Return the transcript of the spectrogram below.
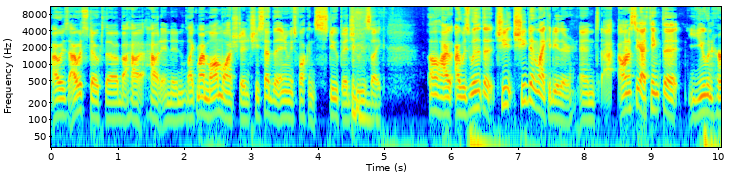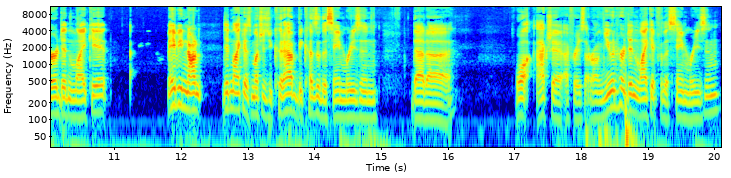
I was I was stoked though about how how it ended. Like my mom watched it. and She said the ending was fucking stupid. She was like, "Oh, I, I was with it." She she didn't like it either. And I, honestly, I think that you and her didn't like it. Maybe not didn't like it as much as you could have because of the same reason that uh. Well, actually, I phrased that wrong. You and her didn't like it for the same reason,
